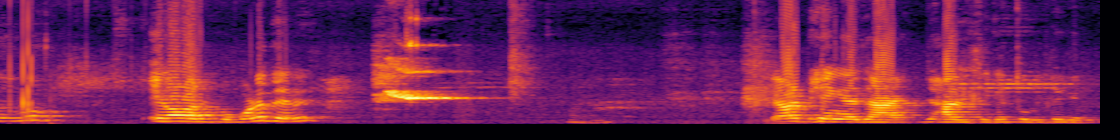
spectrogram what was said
দেবো? এ অল্প করে দেবে। এবার ভেঙে যায় ঝাল থেকে তুলতে গেলে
